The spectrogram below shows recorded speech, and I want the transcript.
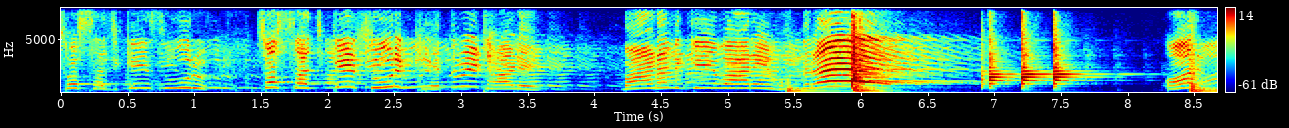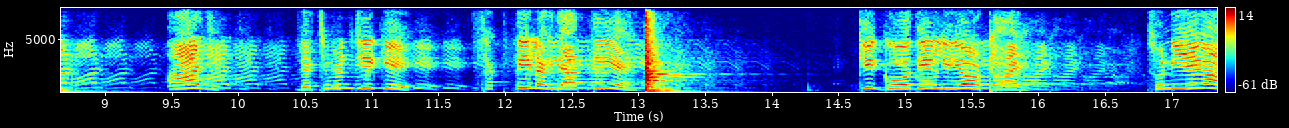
सो सज के सूर, सो सज के सूर खेत में ठाड़े। बाणन के वारे और आज लक्ष्मण जी के शक्ति लग जाती है कि गोदी लिए उठाए। सुनिएगा,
